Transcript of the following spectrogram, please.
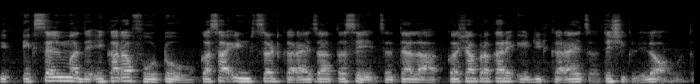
एक्सेलमध्ये एखादा फोटो कसा इन्सर्ट करायचा तसेच त्याला कशा प्रकारे एडिट करायचं ते शिकलेलो आहोत.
